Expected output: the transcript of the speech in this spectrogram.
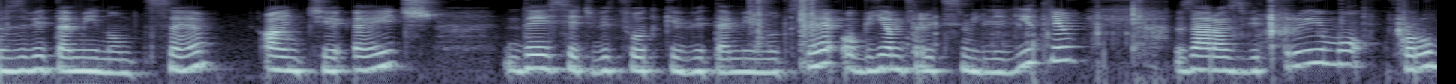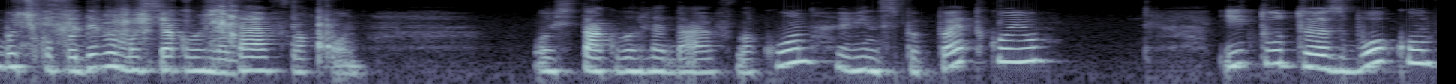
з вітаміном С, Anti-Age, 10% вітаміну С, об'єм 30 мл. Зараз відкриємо коробочку, подивимось, як виглядає флакон. Ось так виглядає флакон, він з пипеткою. І тут збоку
